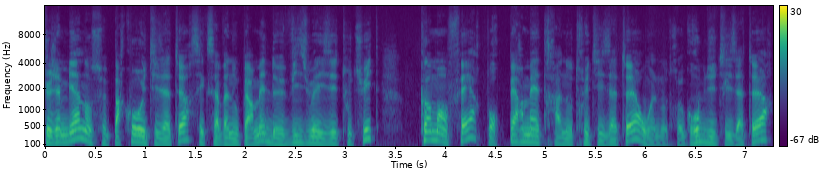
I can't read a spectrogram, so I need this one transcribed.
Que j'aime bien dans ce parcours utilisateur, c'est que ça va nous permettre de visualiser tout de suite comment faire pour permettre à notre utilisateur ou à notre groupe d'utilisateurs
